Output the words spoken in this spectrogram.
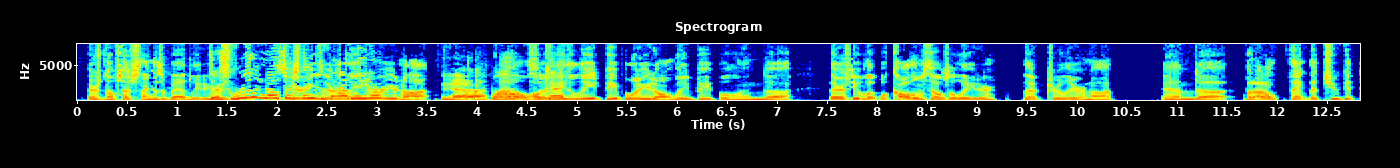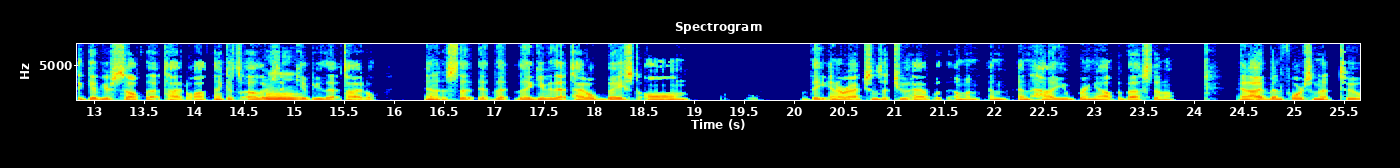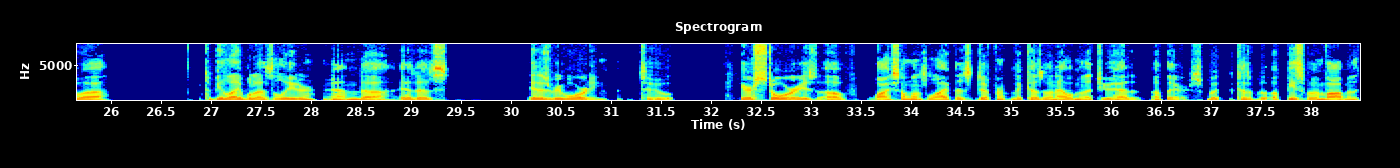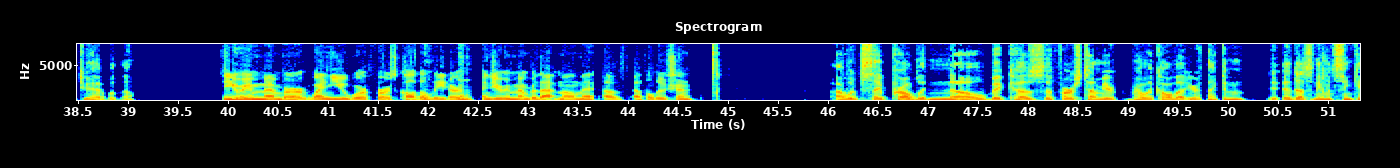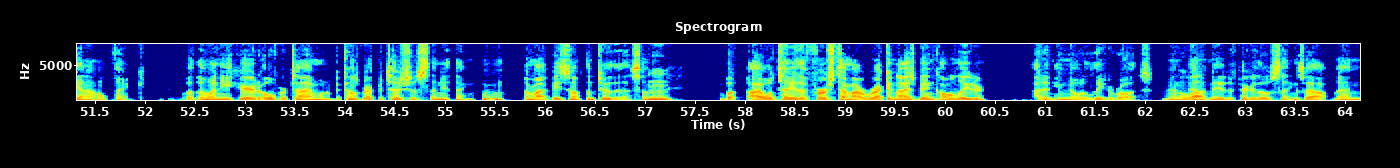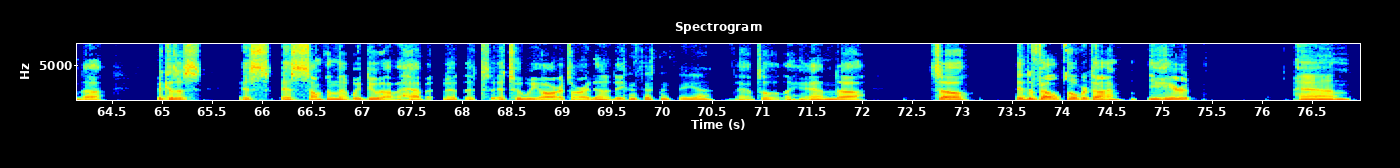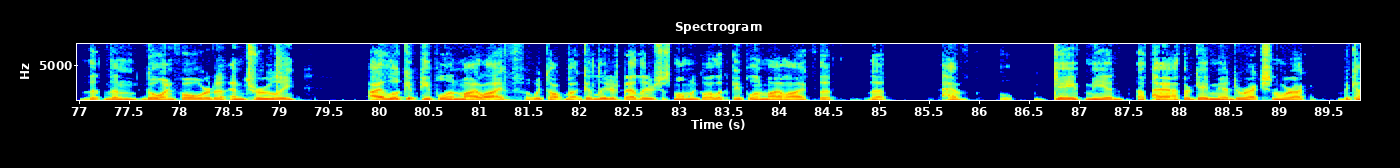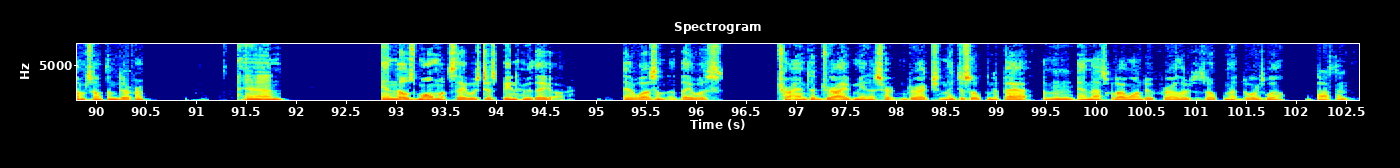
There's no such thing as a bad leader. There's You're- really no such thing as a either bad leader leader. or you're not. Yeah. Wow. So you okay. either lead people or you don't lead people. And uh, there's people that will call themselves a leader that truly are not. And uh, but I don't think that you get to give yourself that title. I think it's others Mm. that give you that title, and it's that that they give you that title based on the interactions that you have with them and, and, and how you bring out the best in them. And I've been fortunate to uh, to be labeled as a leader, and uh, it is it is rewarding to hear stories of why someone's life is different because of an element that you had of theirs, but because of a piece of involvement that you had with them. Do you remember when you were first called a leader? And do you remember that moment of evolution? I would say probably no, because the first time you're probably called that, you're thinking it it doesn't even sink in. I don't think. But then when you hear it over time, when it becomes repetitious, then you think, hmm, there might be something to this. And Mhm. but I will tell you, the first time I recognized being called a leader, I didn't even know what a leader was, and, Oh, wow. and I needed to figure those things out. And uh, because it's it's it's something that we do out of habit. It, it's it's who we are. It's our identity. Consistency, yeah. Absolutely. And uh, so it develops over time. You hear it. And th- then going forward, and, and truly, I look at people in my life. We talked about good leaders, bad leaders just a moment ago. I look at people in my life that that have gave me a, a path or gave me a direction where I could become something different. And in those moments, they was just being who they are. It wasn't that they was trying to drive me in a certain direction. They just opened the path, and mm-hmm. and that's what I want to do for others is open that door as well. That's awesome.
